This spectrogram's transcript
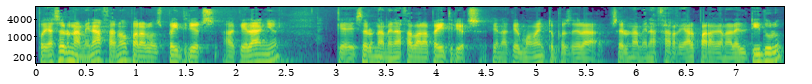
podía ser una amenaza, ¿no? Para los Patriots aquel año, que ser una amenaza para Patriots en aquel momento, pues era ser una amenaza real para ganar el título.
